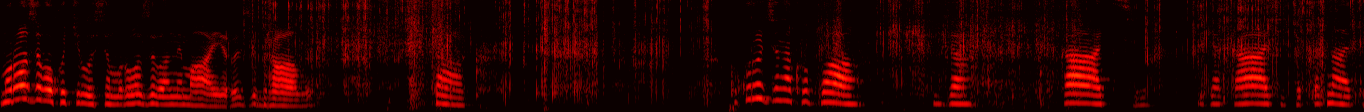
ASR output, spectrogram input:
Морозиво хотілося, морозива немає, розібрали. Так. Кукурудзяна крупа для Каті. Для Катічок 15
